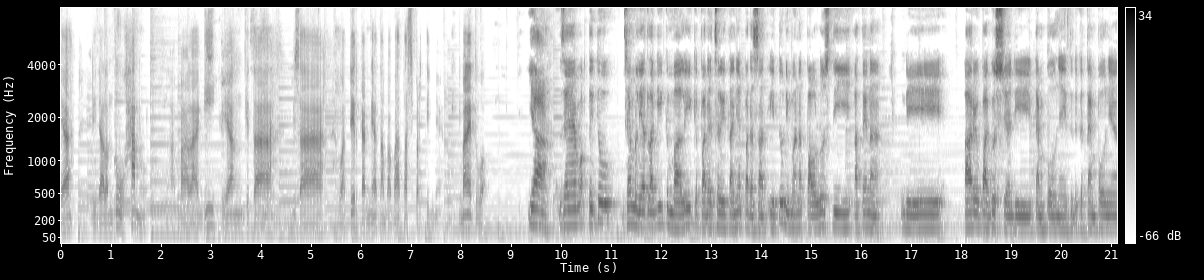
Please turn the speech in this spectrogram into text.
ya di dalam Tuhan apalagi yang kita bisa khawatirkan ya tanpa batas sepertinya. Gimana itu, Wo? Ya, saya waktu itu saya melihat lagi kembali kepada ceritanya pada saat itu di mana Paulus di Athena di Areopagus ya di tempelnya itu dekat tempelnya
